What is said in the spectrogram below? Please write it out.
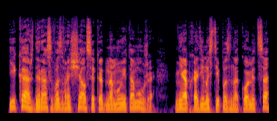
И каждый раз возвращался к одному и тому же — необходимости познакомиться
